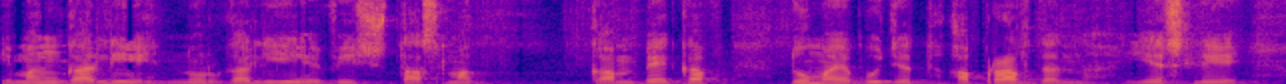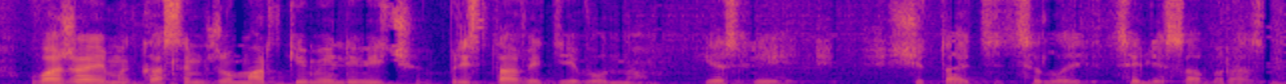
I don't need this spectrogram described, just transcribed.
Имангали Нургалиевич Тасмагамбеков, думаю, будет оправданно, если уважаемый Касым Жумарт Кемелевич представит его нам, если считаете целесообразным.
